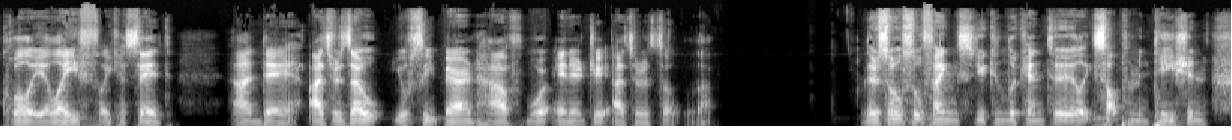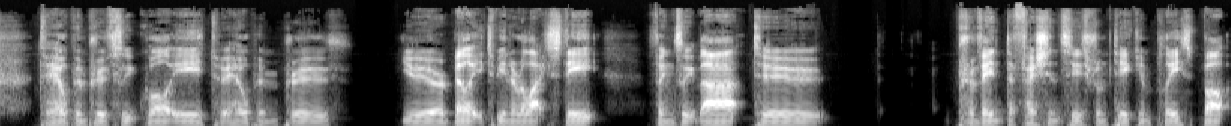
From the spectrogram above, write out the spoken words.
quality of life, like I said. And uh, as a result, you'll sleep better and have more energy as a result of that. There's also things you can look into like supplementation to help improve sleep quality, to help improve your ability to be in a relaxed state, things like that to prevent deficiencies from taking place. But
